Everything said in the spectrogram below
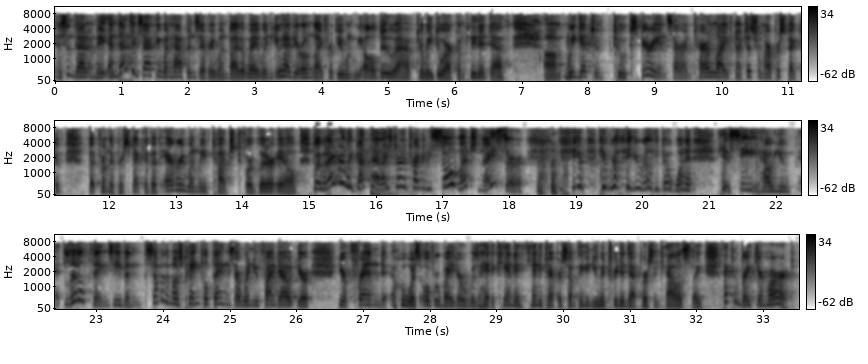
Isn't that amazing? And that's exactly what happens, everyone, by the way. When you have your own life review, and we all do after we do our completed death, um, we get to, to experience our entire life, not just from our perspective, but from the perspective of everyone we've touched, for good or ill. But when I really got that, I started trying to be so much nicer. you, you really, you really don't want to see how you, little things even, some of the most painful things are when you find out your, your friend who was overweight or was had a handicap or something and you had treated that person callously, that can break your heart.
